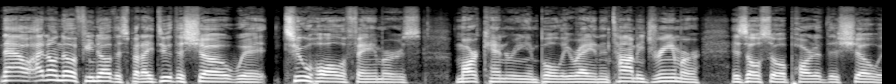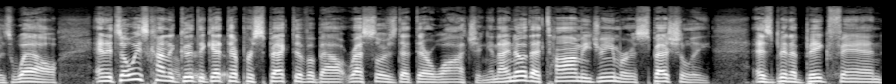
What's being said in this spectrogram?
Now, I don't know if you know this, but I do the show with two Hall of Famers, Mark Henry and Bully Ray, and then Tommy Dreamer is also a part of this show as well. And it's always kind of good to get their perspective about wrestlers that they're watching. And I know that Tommy Dreamer, especially, has been a big fan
